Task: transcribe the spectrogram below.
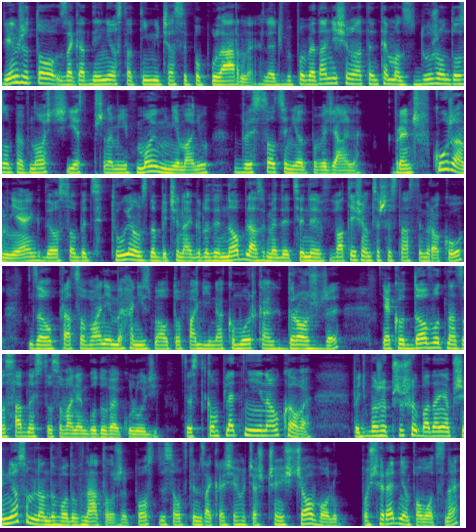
Wiem, że to zagadnienie ostatnimi czasy popularne, lecz wypowiadanie się na ten temat z dużą dozą pewności jest przynajmniej w moim mniemaniu wysoce nieodpowiedzialne. Wręcz wkurza mnie, gdy osoby cytują zdobycie Nagrody Nobla z medycyny w 2016 roku za opracowanie mechanizmu autofagii na komórkach drożdży jako dowód na zasadność stosowania głodówek u ludzi. To jest kompletnie nienaukowe. Być może przyszłe badania przyniosą nam dowodów na to, że posty są w tym zakresie chociaż częściowo lub pośrednio pomocne,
